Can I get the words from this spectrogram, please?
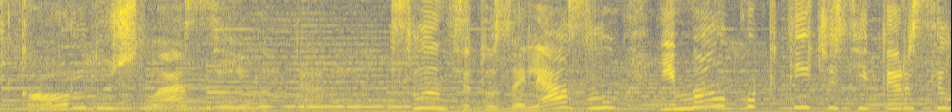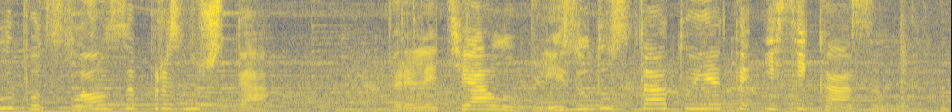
Скоро дошла зимата. Слънцето залязло и малко птиче си търсело подслон за през нощта. Прелетяло близо до статуята и си казало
